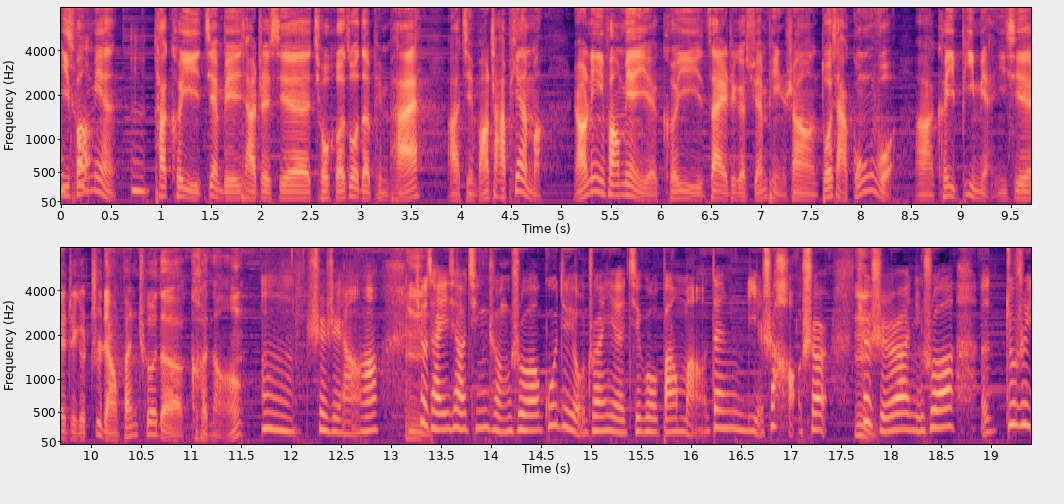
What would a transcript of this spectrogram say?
一方面，嗯，它可以鉴别一下这些求合作的品牌啊，谨防诈骗嘛。然后另一方面，也可以在这个选品上多下功夫啊，可以避免一些这个质量翻车的可能。嗯，是这样啊。秀才一笑倾城说，估计有专业机构帮忙，但也是好事儿。确实，你说呃，就是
